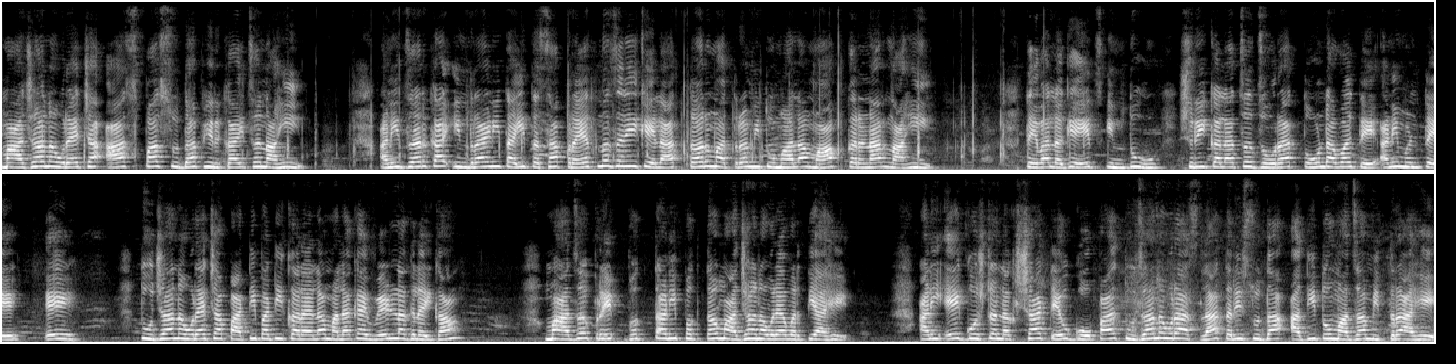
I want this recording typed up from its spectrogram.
माझ्या नवऱ्याच्या आसपाससुद्धा फिरकायचं नाही. आणि जर का इंद्रायणी ताई तसा प्रयत्न जरी केला तर मात्र मी तुम्हाला माफ करणार नाही. तेव्हा लगेच इंदू श्रीकलाचं जोरात तोंड आवळते आणि म्हणते ए तुझ्या नवऱ्याच्या पाटीपाटी करायला मला काय वेळ लागलाय का? माझं प्रेम फक्त आणि फक्त माझ्या नवऱ्यावरती आहे. आणि एक गोष्ट लक्षात ठेव गोपाळ तुझा नवरा असला तरीसुद्धा आधी तो माझा मित्र आहे.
